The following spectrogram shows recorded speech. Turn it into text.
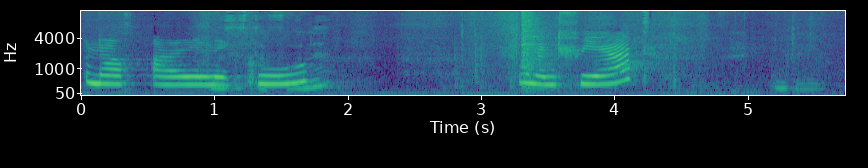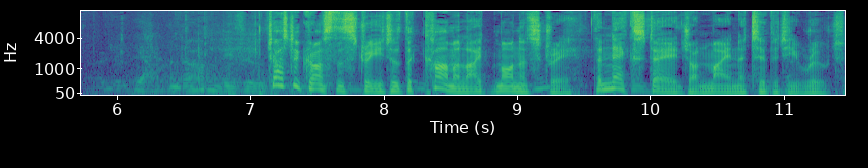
Und auch eine Kuh. Und ein Pferd. Just across the street is the Carmelite Monastery, the next stage on my nativity route.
